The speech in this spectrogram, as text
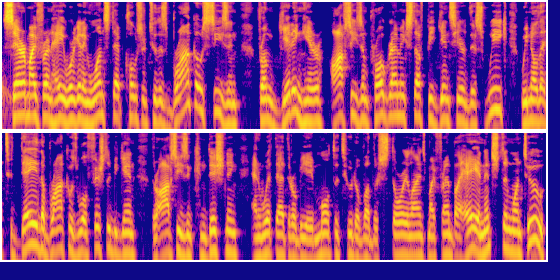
Sayre, my friend, hey, we're getting one step closer to this Broncos season from getting here. Offseason programming stuff begins here this week. We know that today the Broncos will officially begin their offseason conditioning, and with that, there will be a multitude of other storylines, my friend. But hey, an interesting one too.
